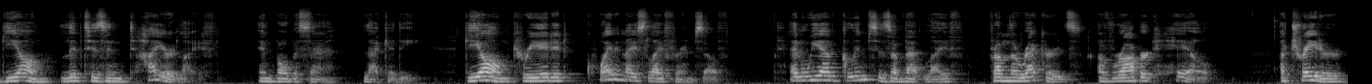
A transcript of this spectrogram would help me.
Guillaume lived his entire life in Beaubassin, l'Acadie. Guillaume created quite a nice life for himself, and we have glimpses of that life from the records of Robert Hale, a trader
